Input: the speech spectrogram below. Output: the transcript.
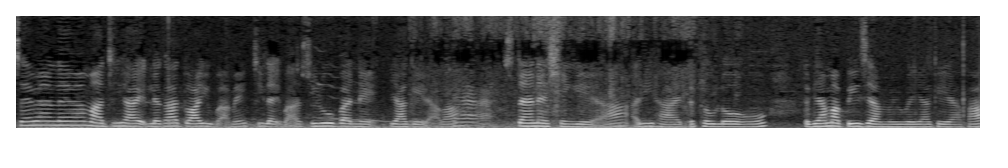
711မှာဒီဟာလက်ကသွားယူပါမယ်ကြည့်လိုက်ပါ0ဘတ်နဲ့ရခဲ့တာပါစတန်နဲ့ရှင်းခဲ့တာအဲ့ဒီဟာတစ်ထုပ်လုံးကိုတပြားမှပေးစရာမလိုပဲရခဲ့တာပါ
